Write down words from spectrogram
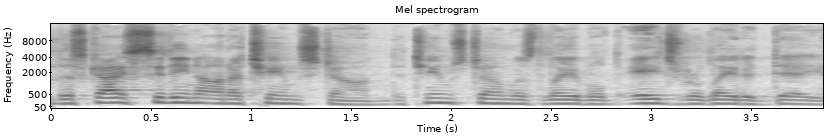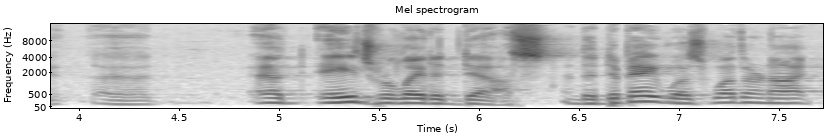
this guy sitting on a tombstone. The tombstone was labeled AIDS related, day, uh, AIDS related deaths. And the debate was whether or not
